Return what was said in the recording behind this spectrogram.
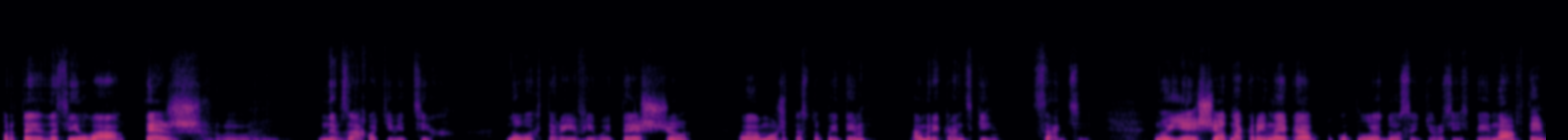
Проте Дасілва теж не в захваті від цих нових тарифів і те, що е, можуть наступити американські санкції. Ну, є ще одна країна, яка купує досить російської нафти,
